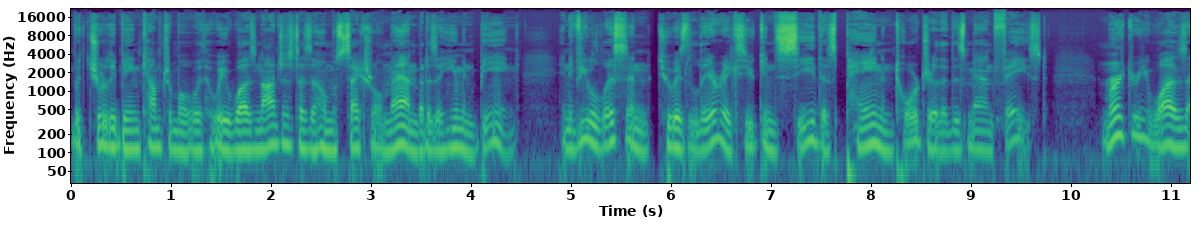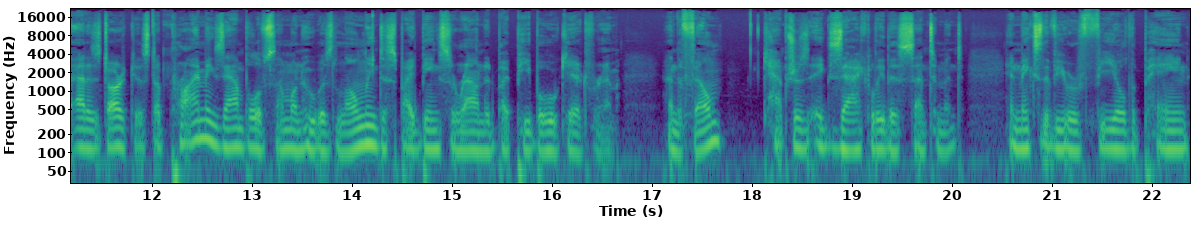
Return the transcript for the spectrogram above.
with truly being comfortable with who he was, not just as a homosexual man, but as a human being. And if you listen to his lyrics, you can see this pain and torture that this man faced. Mercury was, at his darkest, a prime example of someone who was lonely despite being surrounded by people who cared for him. And the film captures exactly this sentiment and makes the viewer feel the pain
